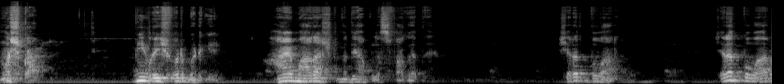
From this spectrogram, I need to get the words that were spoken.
नमस्कार. मी वरेश्वर बडगे. हाय महाराष्ट्रमध्ये आपलं स्वागत आहे. शरद पवार. शरद पवार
